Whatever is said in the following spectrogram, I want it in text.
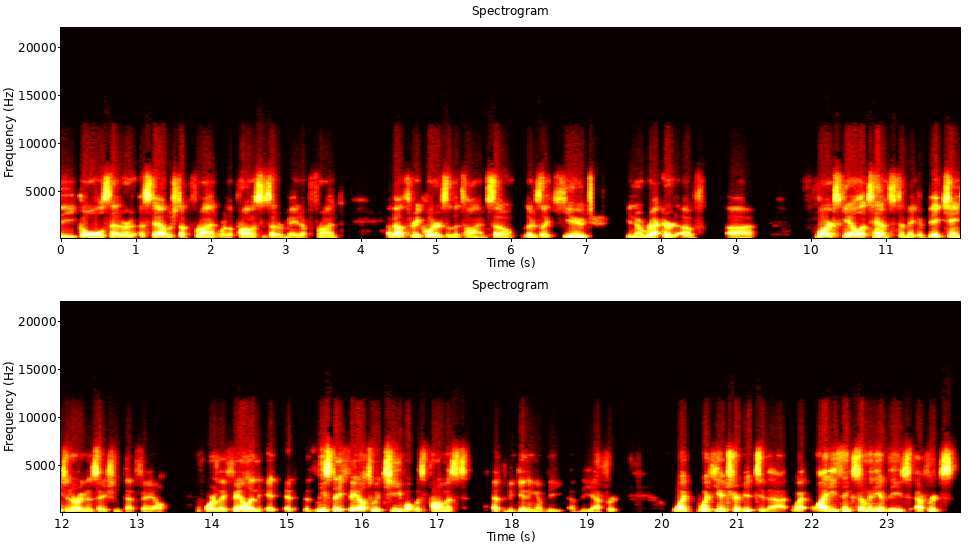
the goals that are established up front or the promises that are made up front about three quarters of the time. So there's a huge, you know, record of uh, large scale attempts to make a big change in an organization that fail, or they fail, and it, it, at least they fail to achieve what was promised at the beginning of the of the effort. What what do you attribute to that? What why do you think so many of these efforts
